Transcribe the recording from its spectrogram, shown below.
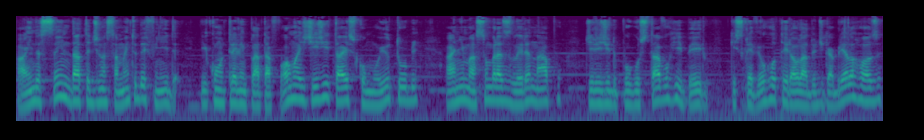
Ainda sem data de lançamento definida e com em plataformas digitais como o YouTube, a animação brasileira Napo, dirigido por Gustavo Ribeiro, que escreveu o roteiro ao lado de Gabriela Rosa,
